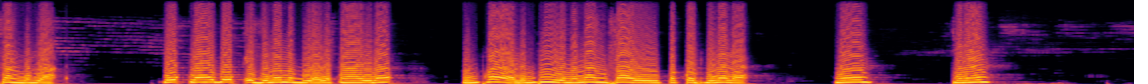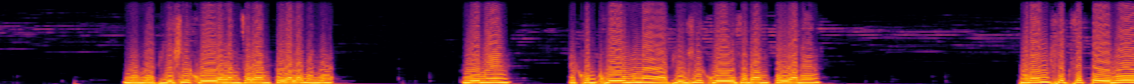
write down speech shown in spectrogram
สร้างจังหวะยกแล้วยกอีกอย่างนั้นมันเบื่อจะตายแล้วหลวงพ่อหลวงพี่มานั่งเฝ้าประกบอยู่นั่นแหละนะใช่ไหมเนี่ยเนี่ยผีขี้คุยกำลังแสดงตัวแล้วมันเนี่ยรู้ไหมไอ้คนคุยนี่ะผีขี้คุยแสดงตัวนะเพราะนั้นฝึกสตินี่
